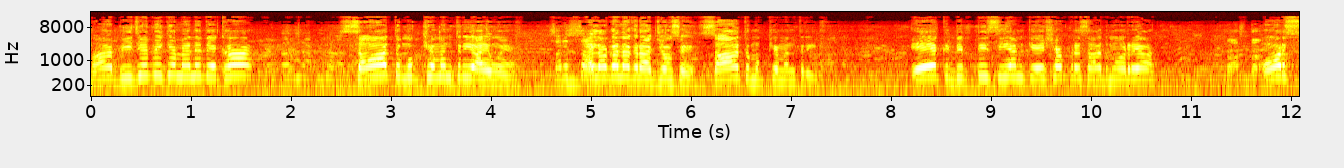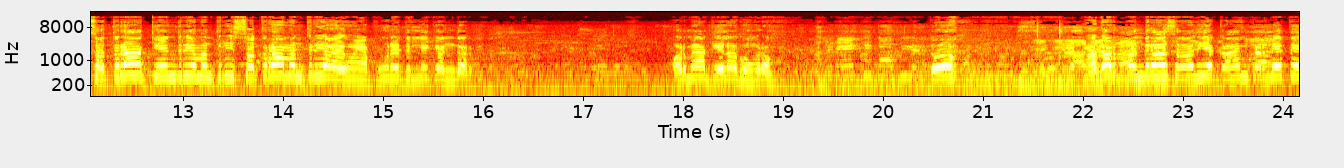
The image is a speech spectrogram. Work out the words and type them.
हाँ बीजेपी के मैंने देखा सात मुख्यमंत्री आए हुए हैं। अलग अलग राज्यों से सात मुख्यमंत्री। एक डिप्टी सीएम केशव प्रसाद मौर्य और सत्रह केंद्रीय मंत्री सत्रह मंत्री आए हुए हैं पूरे दिल्ली के अंदर। और मैं अकेला घूम रहा हूँ। तो अगर पंद्रह साल ये काम कर लेते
